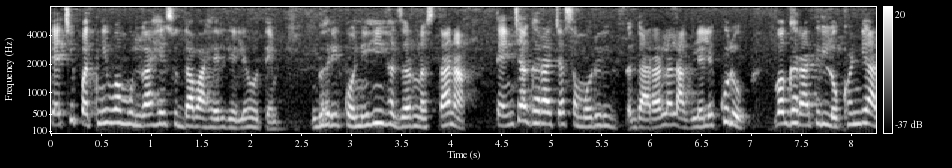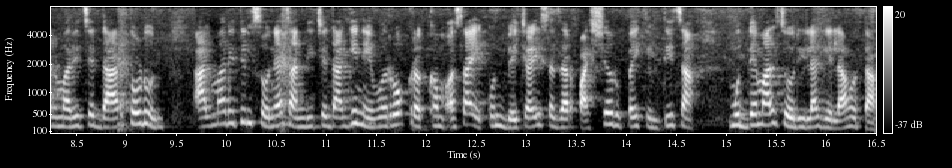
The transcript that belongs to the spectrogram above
त्याची पत्नी व मुलगा हे सुद्धा बाहेर गेले होते. घरी कोणीही हजर नसताना त्यांच्या घराच्या समोरील दाराला लागलेले कुलूप व घरातील लोखंडी अलमारीचे दार तोडून अलमारीतील सोन्या चांदीचे दागिने व रोख रक्कम असा एकूण बेचाळीस हजार पाचशे रुपये किमतीचा मुद्देमाल चोरीला गेला होता.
